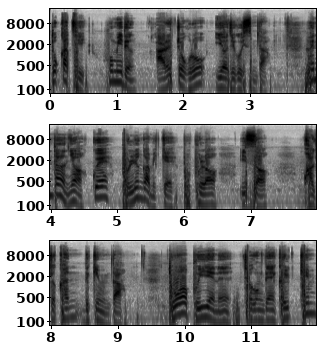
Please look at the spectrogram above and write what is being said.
똑같이 후미 등 아래쪽으로 이어지고 있습니다. 휀더는요 꽤 볼륨감 있게 부풀러 있어 과격한 느낌입니다. 도어 V에는 적용된 긁힘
